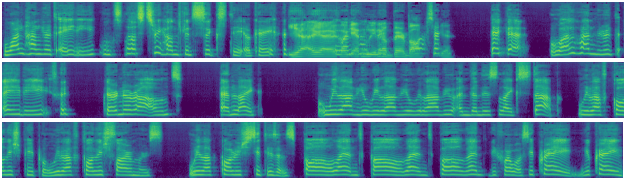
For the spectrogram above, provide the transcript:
180, it's not 360. Okay. Yeah. Yeah. Like Annalena Baerbock. Yeah. yeah. 180 turn around and like, we love you. We love you. We love you. And then it's like, stop. We love Polish people. We love Polish farmers. We love Polish citizens. Poland, Poland, Poland. Before was Ukraine, Ukraine.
